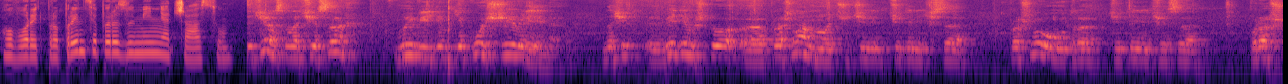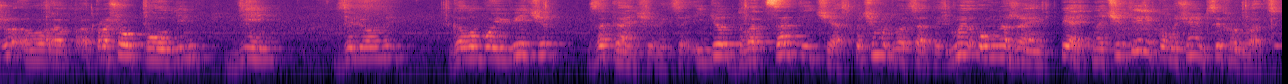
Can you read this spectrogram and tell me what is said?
Говорить про принципи розуміння часу. Сейчас на часах мы видим текущее время. Значит, э, видим, что э, прошла ночь 4, 4 часа, прошло утро 4 часа, прошло, э, прошел полдень, день зеленый, голубой вечер заканчивается. Идет 20 час. Почему 20? Мы умножаем 5 на 4, получаем цифру 20.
